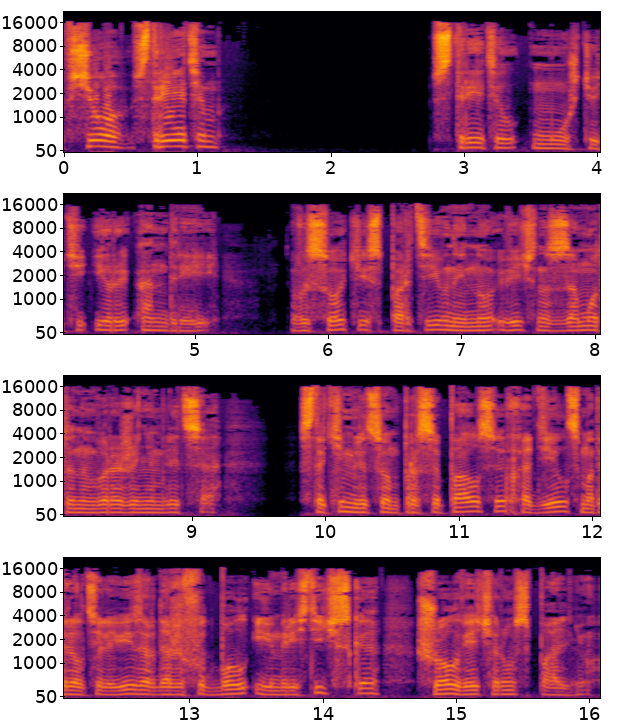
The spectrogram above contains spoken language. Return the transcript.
«Все, встретим». Встретил муж тети Иры Андрей. Высокий, спортивный, но вечно с замотанным выражением лица. С таким лицом просыпался, ходил, смотрел телевизор, даже футбол и юмористическое, шел вечером в спальню.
